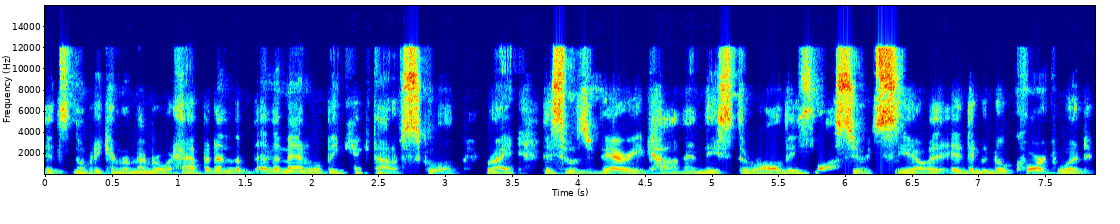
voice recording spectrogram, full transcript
it's nobody can remember what happened and the and the man will be kicked out of school right? This was very common these through all these lawsuits you know it, no court would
